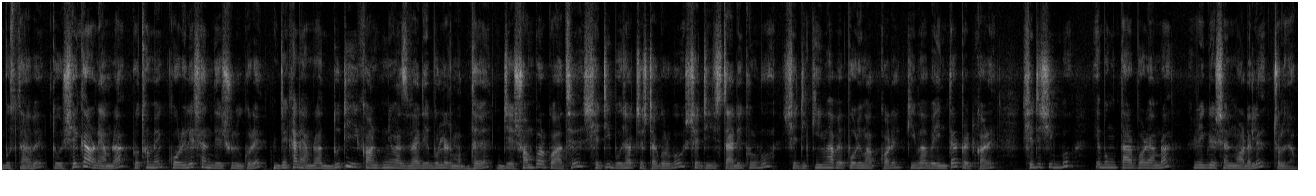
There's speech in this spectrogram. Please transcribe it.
বুঝতে হবে। তো সেই কারণে আমরা প্রথমে কোরিলেশন দিয়ে শুরু করে, যেখানে আমরা দুটি কন্টিনিউয়াস ভ্যারিয়েবলের মধ্যে যে সম্পর্ক আছে, সেটি বোঝার চেষ্টা করব, সেটি স্টাডি করব, সেটি কীভাবে পরিমাপ করে, কীভাবে ইন্টারপ্রেট করে, সেটি শিখব এবং তারপরে আমরা রিগ্রেশন মডেলে চলে যাব।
